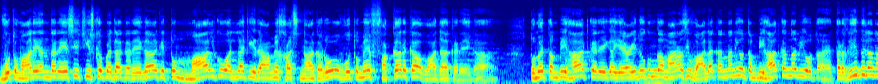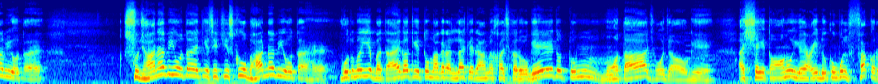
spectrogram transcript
وہ تمہارے اندر ایسی چیز کو پیدا کرے گا کہ تم مال کو اللہ کی راہ میں خرچ نہ کرو، وہ تمہیں فقر کا وعدہ کرے گا۔ تمہیں تنبیہات کرے گا یہ عید کا معنی صرف وعدہ کرنا نہیں ہو تنبیہات کرنا بھی ہوتا ہے، ترغیب دلانا بھی ہوتا ہے، سجھانا بھی ہوتا ہے کسی چیز کو ابھارنا بھی ہوتا ہے۔ وہ تمہیں یہ بتائے گا کہ تم اگر اللہ کے راہ میں خرچ کرو گے تو تم محتاج ہو جاؤ گے۔ الشیطان یعیدکم الفقر۔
